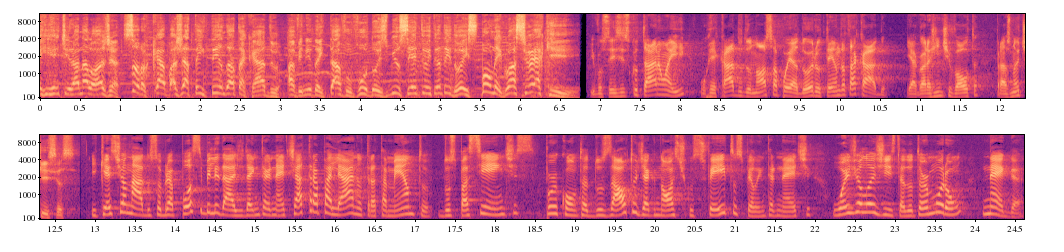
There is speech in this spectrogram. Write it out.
e retirar retirar na loja. Sorocaba já tem tenda atacado. Avenida Itavuvu 2182. Bom negócio é aqui. E vocês escutaram aí o recado do nosso apoiador, o Tenda Atacado. E agora a gente volta para as notícias. E questionado sobre a possibilidade da internet atrapalhar no tratamento dos pacientes por conta dos autodiagnósticos feitos pela internet, o angiologista Dr. Muron nega.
